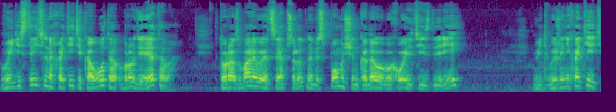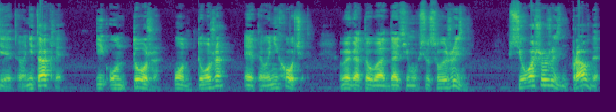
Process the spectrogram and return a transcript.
Вы действительно хотите кого-то вроде этого? кто разваливается и абсолютно беспомощен, когда вы выходите из дверей? Ведь вы же не хотите этого, не так ли? И он тоже, он тоже этого не хочет. Вы готовы отдать ему всю свою жизнь. Всю вашу жизнь, правда?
